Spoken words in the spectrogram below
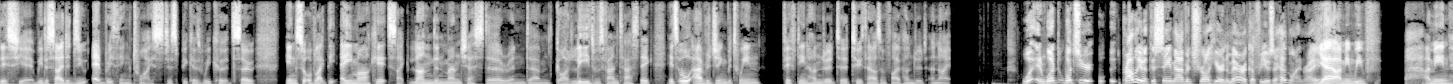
this year. We decided to do everything twice just because we could. So in sort of like the A markets, like London, Manchester, and um, God, Leeds was fantastic. It's all averaging between fifteen hundred to two thousand five hundred a night. What and what? What's your probably at the same average draw here in America for you as a headline, right? Yeah, I mean we've, I mean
